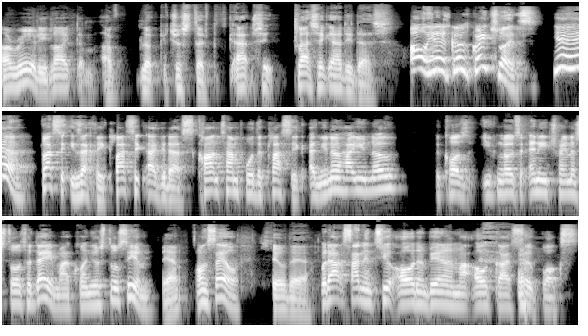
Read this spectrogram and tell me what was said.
I really like them. I've, look, just the absolute classic Adidas. Oh yeah, it goes great choice. Yeah, yeah. Classic, exactly. Classic Adidas. Can't tamper with the classic. And you know how you know? Because you can go to any trainer store today, Michael, and you'll still see them Yeah, on sale. still there. Without sounding too old and being in my old guy soapbox.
